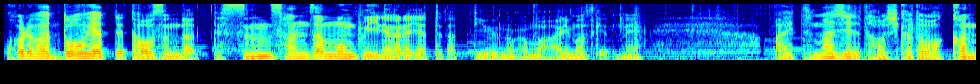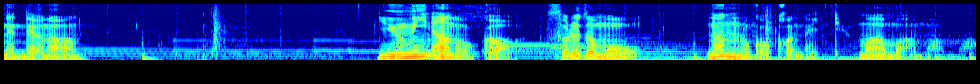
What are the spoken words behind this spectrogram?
これはどうやって倒すんだってすん散々文句言いながらやってたっていうのがまあありますけどね。あいつマジで倒し方わかんねえんだよな。弓なのかそれとも何なのかわかんないっていう。まあまあまあま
